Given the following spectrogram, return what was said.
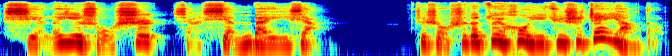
写了一首诗，想显摆一下。这首诗的最后一句是这样的：“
